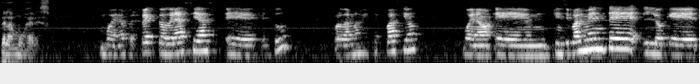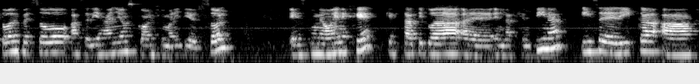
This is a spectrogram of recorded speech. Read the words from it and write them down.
de las mujeres. Bueno, perfecto. Gracias, eh, Jesús, por darnos este espacio. Bueno, eh, principalmente lo que todo empezó hace 10 años con Humanity del Sol. Es una ONG que está situada eh, en la Argentina y se dedica a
